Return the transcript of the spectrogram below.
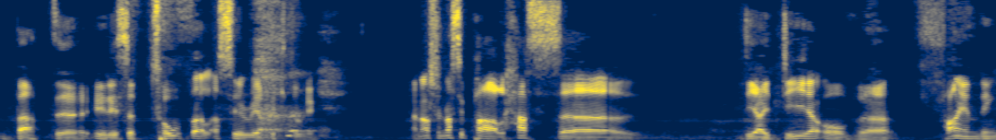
but uh, it is a total Assyrian victory. And Ashurnasirpal has uh, the idea of uh, finding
